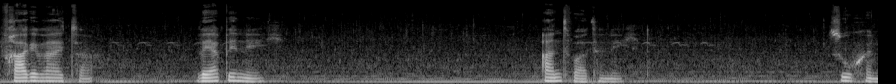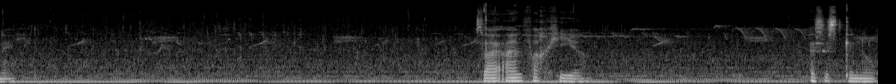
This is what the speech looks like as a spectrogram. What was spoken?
Frage weiter, wer bin ich? Antworte nicht. Suche nicht. Sei einfach hier. Es ist genug.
